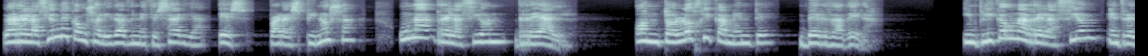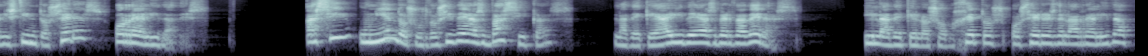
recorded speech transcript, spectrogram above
La relación de causalidad necesaria es, para Spinoza, una relación real, ontológicamente verdadera. Implica una relación entre distintos seres o realidades. Así, uniendo sus dos ideas básicas, la de que hay ideas verdaderas y la de que los objetos o seres de la realidad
